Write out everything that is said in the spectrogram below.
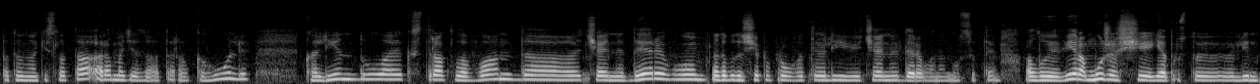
патонова кислота, ароматизатор, алкоголь, календула, екстракт, лаванда, чайне дерево. Треба буде ще попробувати олію чайне дерево наносити. Алоє віра. Може ще я просто лін,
